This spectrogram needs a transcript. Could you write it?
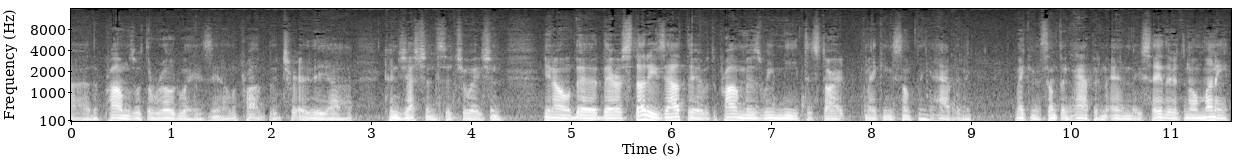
uh, the problems with the roadways, you know, the, prob- the, tr- the uh, congestion situation. You know, there, there are studies out there, but the problem is we need to start making something happen, making something happen. And they say there's no money,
